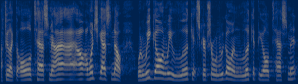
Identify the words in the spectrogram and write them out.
I feel like the Old Testament, I, I, I, want you guys to know when we go and we look at Scripture, when we go and look at the Old Testament,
